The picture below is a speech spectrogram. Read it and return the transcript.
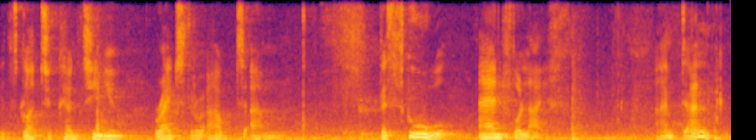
It's got to continue right throughout um, the school and for life. I'm done.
